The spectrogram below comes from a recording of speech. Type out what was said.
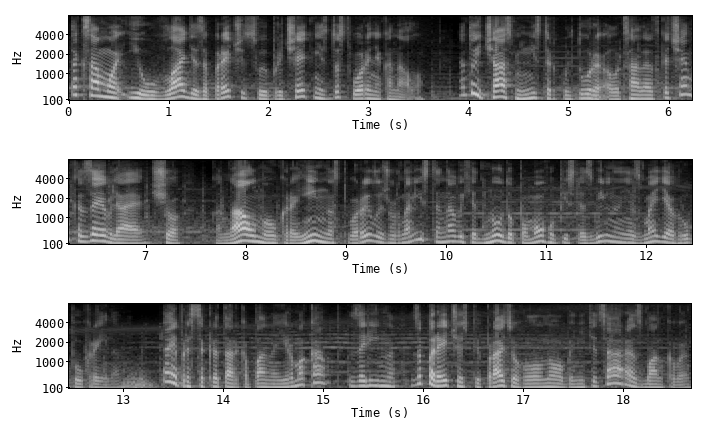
Так само і у владі заперечують свою причетність до створення каналу. На той час міністр культури Олександр Ткаченко заявляє, що канал Ми Україна створили журналісти на вихідну допомогу після звільнення з медіагрупи Україна. Та й прес-секретарка пана Єрмака Зарівна заперечує співпрацю головного бенефіціара з банковою.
